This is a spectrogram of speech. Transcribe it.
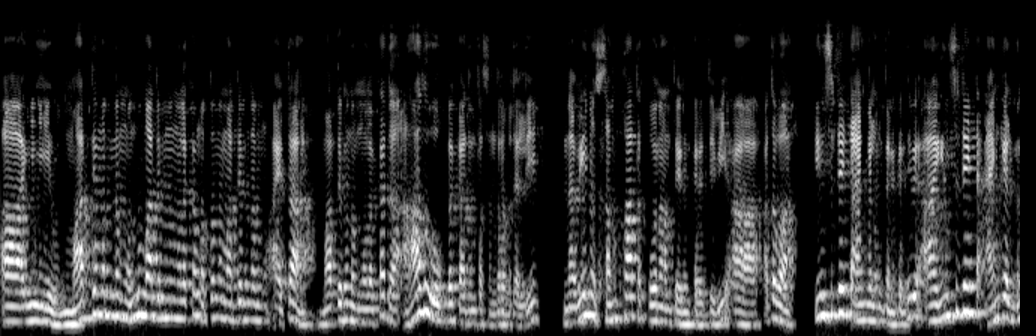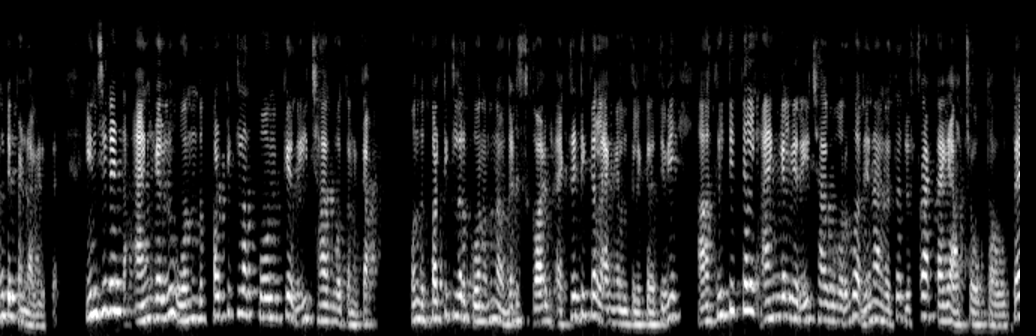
ಆ, ಈ ಮಾಧ್ಯಮದ ಒಂದು ಮಾಧ್ಯಮದ ಮೂಲಕ ಮತ್ತೊಂದು ಮಾಧ್ಯಮದ ಆಯ್ತಾ? ಮಾಧ್ಯಮದ ಮೂಲಕ ಅದು ಹಾದು ಹೋಗ್ಬೇಕಾದಂತ ಸಂದರ್ಭದಲ್ಲಿ ನಾವೇನು ಸಂಪಾತ ಕೋನ ಅಂತ ಏನು ಕರಿತೀವಿ? ಆ, ಅಥವಾ ಇನ್ಸಿಡೆಂಟ್ ಆಂಗಲ್ ಅಂತ ಏನು ಕರಿತೀವಿ? ಆ ಇನ್ಸಿಡೆಂಟ್ ಆಂಗಲ್ ಮೇಲೆ ಡಿಪೆಂಡ್ ಆಗಿರುತ್ತೆ. ಇನ್ಸಿಡೆಂಟ್ ಆಂಗಲ್ ಒಂದು ಪರ್ಟಿಕ್ಯುಲರ್ ಕೋನಕ್ಕೆ ರೀಚ್ ಆಗುವ ತನಕ ಒಂದು ಪರ್ಟಿಕ್ಯುಲರ್ ಕೋನನ್ನು ನಾವು that is called critical angle ಅಂತ ಕರಿತೀವಿ. ಆ ಕ್ರಿಟಿಕಲ್ ಆಂಗಲ್ಗೆ ರೀಚ್ ಆಗುವವರೆಗೂ ಅದೇನಾಗುತ್ತೆ? ರಿಫ್ರಾಕ್ಟ್ ಆಗಿ ಆಚೆ ಹೋಗ್ತಾ ಹೋಗುತ್ತೆ.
